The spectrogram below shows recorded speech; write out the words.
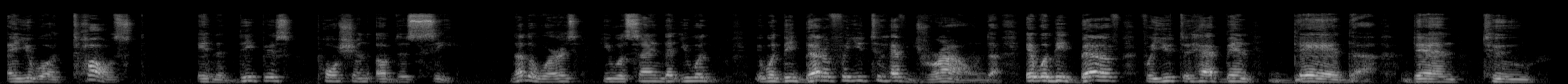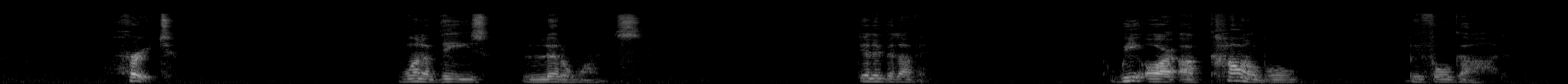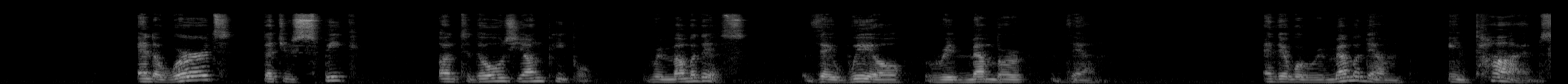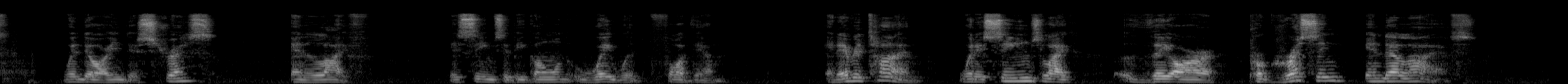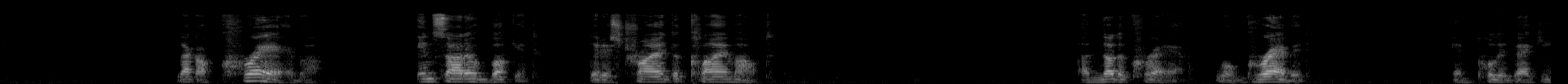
and you were tossed in the deepest portion of the sea. In other words, he was saying that you would it would be better for you to have drowned. It would be better for you to have been dead than to hurt one of these little ones. Dearly beloved, we are accountable before God. And the words that you speak unto those young people remember this, they will remember them. And they will remember them in times when they are in distress and life. It seems to be going wayward for them. And every time when it seems like they are progressing in their lives, like a crab inside a bucket that is trying to climb out. Another crab will grab it and pull it back in.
